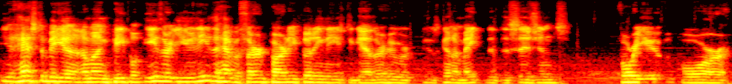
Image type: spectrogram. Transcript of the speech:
it has to be uh, among people. Either you need to have a third party putting these together who are, who's going to make the decisions for you, or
